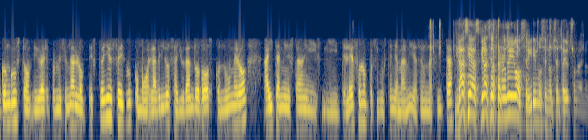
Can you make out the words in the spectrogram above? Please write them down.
Con gusto y gracias por mencionarlo. Estoy en Facebook como Ladridos Ayudando 2 con número. Ahí también está mi, teléfono por si gustan llamarme y hacer una cita. Gracias, gracias, Rodrigo. Seguimos en 88.9.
